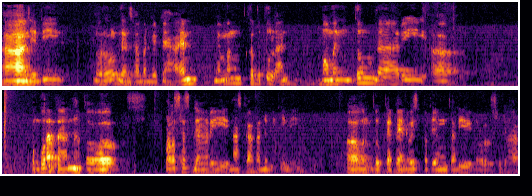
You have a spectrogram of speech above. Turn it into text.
Uh, jadi Nurul dan sahabat BPHN memang kebetulan momentum dari uh, pembuatan atau proses dari naskah akademik ini uh, untuk TPNW seperti yang tadi Nurul sudah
